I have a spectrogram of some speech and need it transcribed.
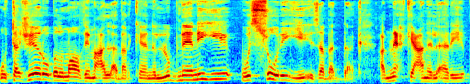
وتجارب الماضي مع الأمريكان اللبنانية والسورية إذا بدك. عم نحكي عن القريب.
